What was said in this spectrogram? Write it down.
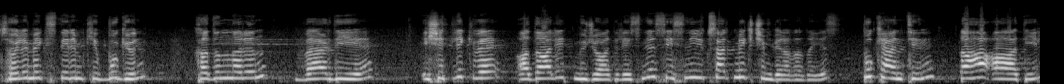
Söylemek isterim ki bugün kadınların verdiği eşitlik ve adalet mücadelesine sesini yükseltmek için bir aradayız. Bu kentin daha adil,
